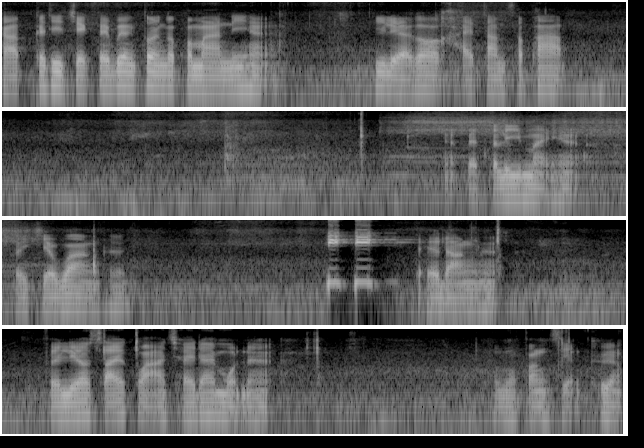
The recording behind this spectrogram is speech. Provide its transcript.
ครับ ก็ที่เช็คไปเบื้องต้นก็ประมาณนี้ฮะ ที่เหลือก็ขายตามสภาพ แบตเตอรี่ใหม่ฮะ ไฟเกียร์ว่างครับแต่ดังฮะ ไฟเลี้ยวซ้ายขวาใช้ได้หมดนะฮะ เรามาฟังเสียงเครื่อง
